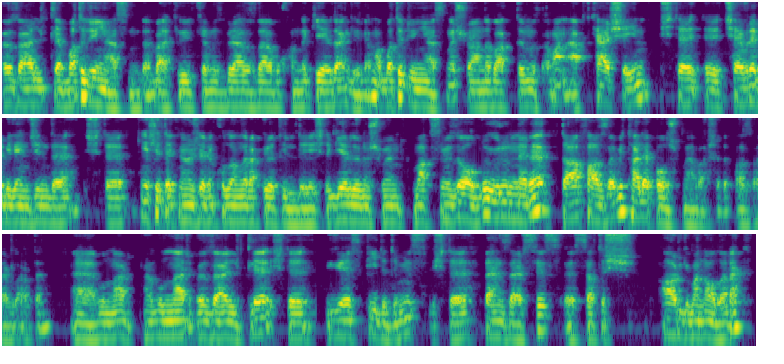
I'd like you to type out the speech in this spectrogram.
özellikle Batı dünyasında belki ülkemiz biraz daha bu konuda geriden geliyor ama Batı dünyasında şu anda baktığımız zaman artık her şeyin işte e, çevre bilincinde, işte yeşil teknolojilerin kullanılarak üretildiği, işte geri dönüşümün maksimize olduğu ürünlere daha fazla bir talep oluşmaya başladı pazarlarda. E, bunlar bunlar özellikle işte USP dediğimiz işte benzersiz e, satış argümanı olarak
